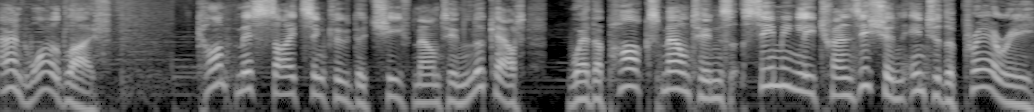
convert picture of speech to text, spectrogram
and wildlife. Can't miss sights include the Chief Mountain Lookout, Where the park's mountains seemingly transition into the prairie,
